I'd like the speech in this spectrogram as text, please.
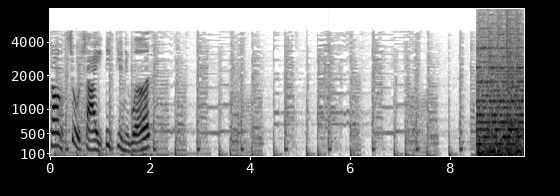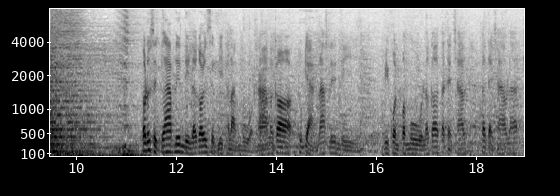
ช่องชูชัยดิจิ Universe ก็รู้สึกราบรื่นดีแล้วก็รู้สึกมีพลังบวกนะแล้วก็ทุกอย่างราบรื่นดี มีคนประมูลแล้วก็ตั้งแต่เช้าตั้งแต่เช้าแล้วเก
